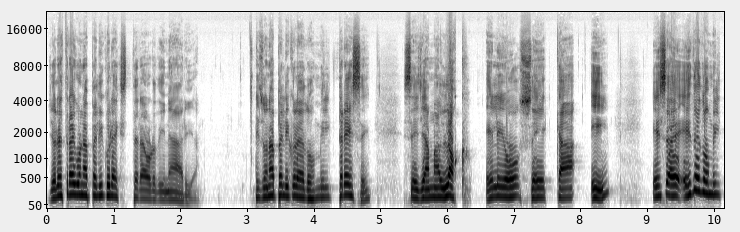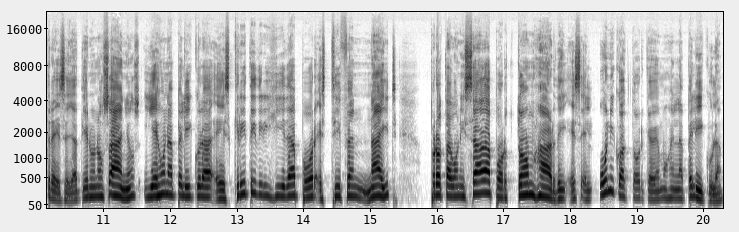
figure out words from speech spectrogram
yo les traigo una película extraordinaria. Es una película de 2013, se llama Lock, L-O-C-K-E. es de 2013, ya tiene unos años, y es una película escrita y dirigida por Stephen Knight, protagonizada por Tom Hardy, es el único actor que vemos en la película,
